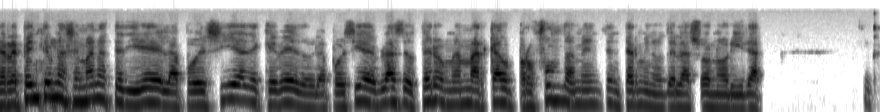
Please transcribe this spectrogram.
De repente una semana te diré, la poesía de Quevedo y la poesía de Blas de Otero me han marcado profundamente en términos de la sonoridad. Ok.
